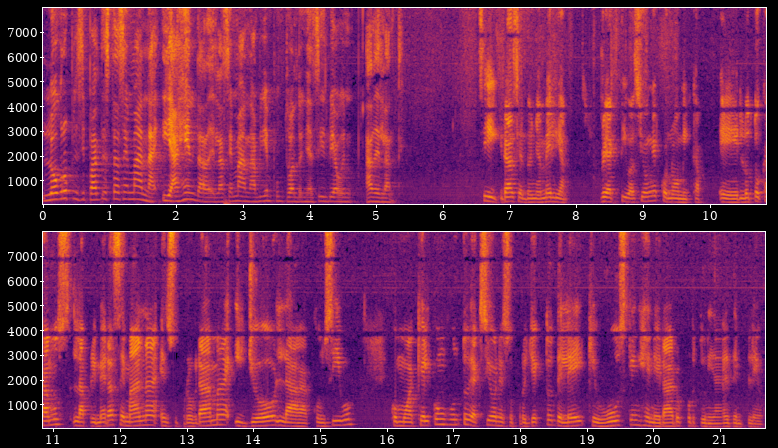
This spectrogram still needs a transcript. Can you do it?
Logro principal de esta semana y agenda de la semana, bien puntual, doña Silvia, adelante. Sí, gracias, doña Amelia. Reactivación económica. Eh, lo tocamos la primera semana en su programa y yo la concibo como aquel conjunto de acciones o proyectos de ley que busquen generar oportunidades de empleo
